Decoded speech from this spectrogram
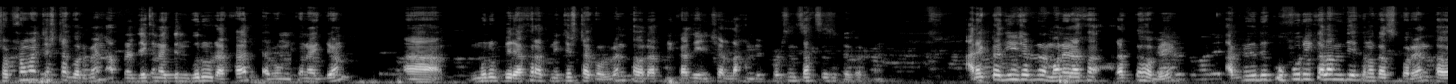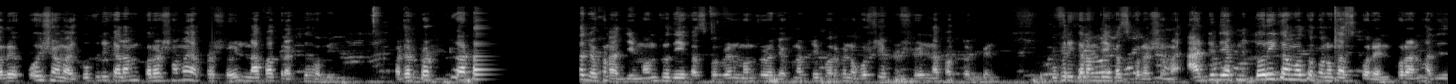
সবসময় চেষ্টা করবেন আপনার যে কোনো একজন গুরু রাখার এবং কোনো একজন মুরব্বী রাখার আপনি চেষ্টা করবেন, তাহলে আপনি কাজে ইনশাল্লাহ হান্ড্রেড পার্সেন্ট সাকসেস হতে পারবেন। আরেকটা জিনিস আপনার মনে রাখা, রাখতে হবে, আপনি যদি কুফুরি কালাম দিয়ে কোনো কাজ করেন, তাহলে ওই সময়, কুফুরি কালাম করার সময় আপনার শরীর নাপাক রাখতে হবে। অর্থাৎ যখন আর যে মন্ত্র দিয়ে কাজ করবেন, মন্ত্রটা যখন আপনি পড়বেন, অবশ্যই আপনার শরীর নাপাক রাখবেন কুফুরি কালাম দিয়ে কাজ করার সময়। আর যদি আপনি তরিকা মতো কোনো কাজ করেন, কোরআন, হাদিস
